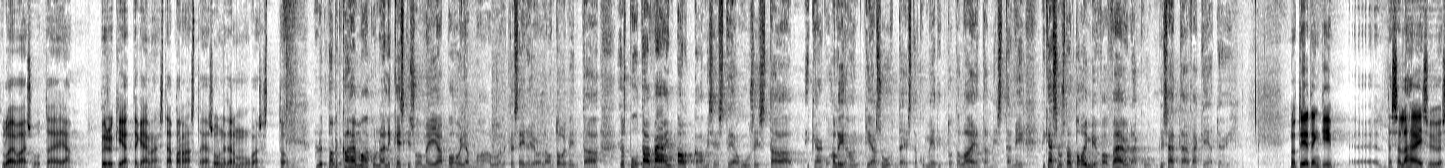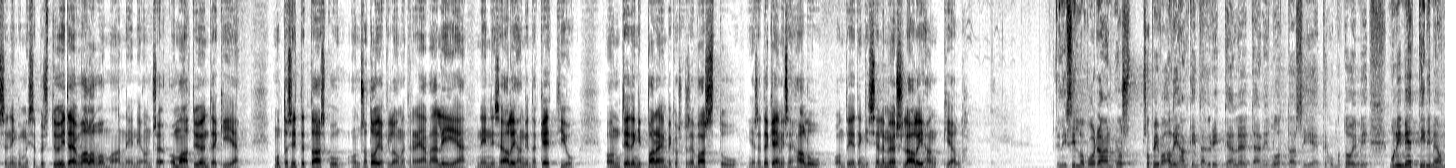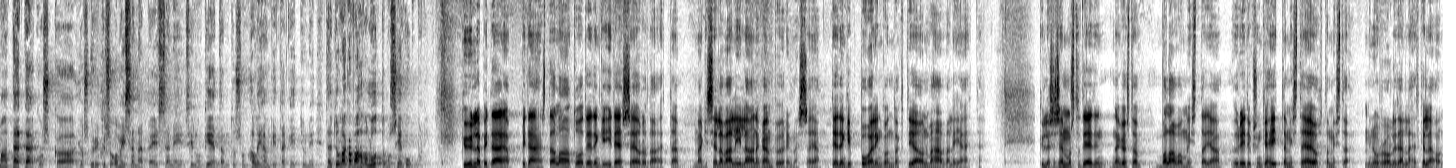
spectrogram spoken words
tulevaisuuteen ja pyrkiä tekemään sitä parasta ja suunnitelman mukaisesti toimia. No nyt toimit kahden maakunnan, eli Keski-Suomen ja Pohjanmaan alueella, eli Seinäjoella on toimintaa. Jos puhutaan väen palkkaamisesta ja uusista ikään kuin alihankkia suhteista, kun mietit tuota laajentamista, niin mikä sinusta on toimiva väylä, kun lisätään väkeä töihin? No tietenkin tässä läheisyydessä, niin kuin missä pystyy itse valvomaan, niin, niin on se oma työntekijä, mutta sitten taas kun on satoja kilometrejä väliä, niin, niin se alihankintaketju on tietenkin parempi, koska se vastuu ja se tekemisen halu on tietenkin siellä myös sillä alihankkijalla. Eli silloin voidaan, jos sopiva alihankinta yrittäjä löytää, niin luottaa siihen, että homma toimii. Moni miettii nimenomaan tätä, koska jos yritys on omissa näpeissä, niin silloin tietää, että jos on alihankintaketju, niin täytyy olla aika vahva luottamus siihen kumppaniin. Kyllä pitää, ja pitäähän sitä laatua tietenkin itse seurata, että mäkin siellä välillä aina käyn pyörimässä, ja tietenkin puhelinkontaktia on vähän väliä, että kyllä se semmoista tietyn näköistä valavomista ja yrityksen kehittämistä ja johtamista minun rooli tällä hetkellä on.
